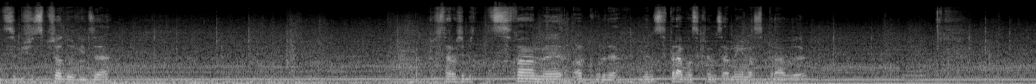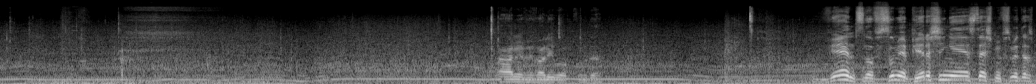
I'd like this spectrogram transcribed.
Mitsubishi z przodu widzę. Postaram się być cwany. O kurde, więc w prawo skręcamy, nie ma sprawy. A, mnie wywaliło, kurde. Więc, no w sumie pierwsi nie jesteśmy. W sumie teraz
